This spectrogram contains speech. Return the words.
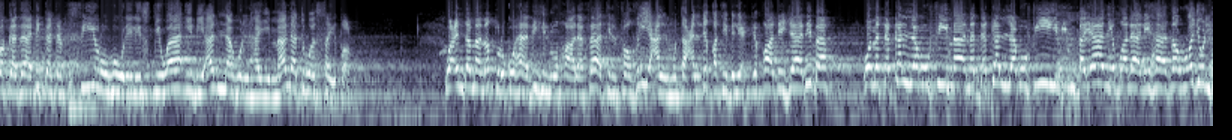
وكذلك تفسيره للاستواء بأنه الهيمنة والسيطرة. وعندما نترك هذه المخالفات الفظيعة المتعلقة بالاعتقاد جانبه ونتكلم فيما نتكلم فيه من بيان ضلال هذا الرجل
